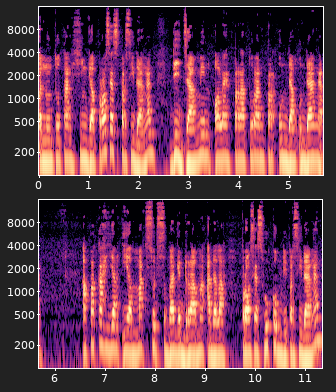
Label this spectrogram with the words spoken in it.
penuntutan hingga proses persidangan dijamin oleh peraturan perundang-undangan. Apakah yang ia maksud sebagai drama adalah proses hukum di persidangan,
